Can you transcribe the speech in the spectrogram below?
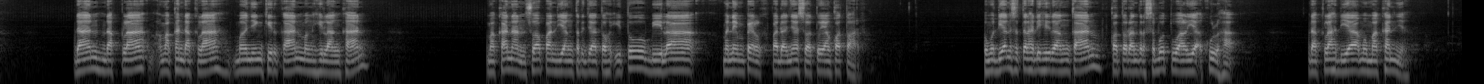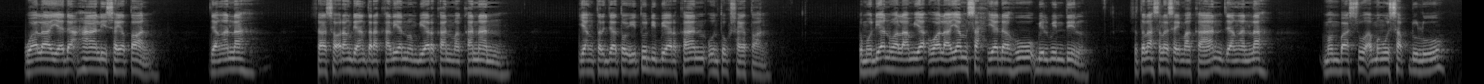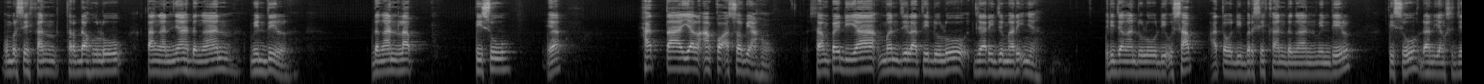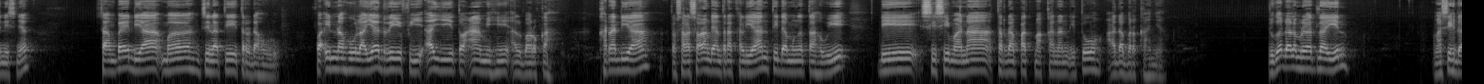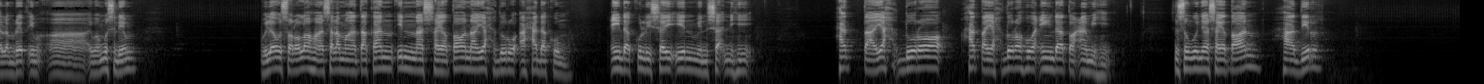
dan hendaklah maka hendaklah menyingkirkan menghilangkan makanan suapan yang terjatuh itu bila menempel kepadanya suatu yang kotor. Kemudian setelah dihilangkan kotoran tersebut wal yakulha. Daklah dia memakannya. Wala yada'ha li syaitan. Janganlah seseorang di antara kalian membiarkan makanan yang terjatuh itu dibiarkan untuk syaitan. Kemudian walam ya walayam sahyadahu bil mindil. Setelah selesai makan, janganlah membasuh mengusap dulu, membersihkan terdahulu tangannya dengan mindil. Dengan lap tisu ya. Hatta yal'aqo asabi'ahu. Sampai dia menjilati dulu jari jemarinya. Jadi jangan dulu diusap atau dibersihkan dengan mindil tisu dan yang sejenisnya sampai dia menjilati terdahulu. Fa innahu la yadri fi ayyi ta'amihi al barakah. Karena dia atau salah seorang di antara kalian tidak mengetahui di sisi mana terdapat makanan itu ada berkahnya. Juga dalam riwayat lain masih dalam riwayat uh, Imam Muslim Beliau sallallahu alaihi wasallam mengatakan inna syaitana yahduru ahadakum inda kulli syai'in min sya'nihi hatta yahdura hatta yahdurahu inda ta'amihi. Sesungguhnya syaitan hadir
